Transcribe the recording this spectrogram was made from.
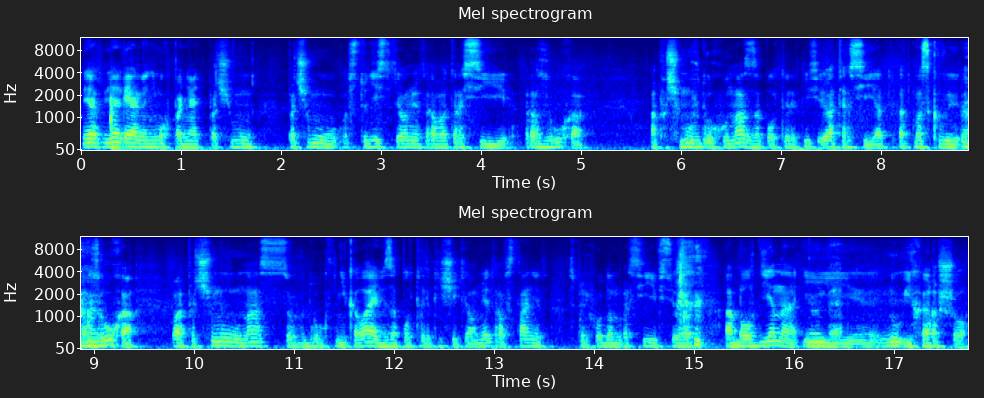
Я, я реально не мог понять, почему, почему 110 километров от России разруха, а почему вдруг у нас за полторы тысячи, от России, от, от Москвы разруха, а почему у нас вдруг в Николаеве за полторы тысячи километров станет с приходом России все обалденно и, Ну ну, и хорошо.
